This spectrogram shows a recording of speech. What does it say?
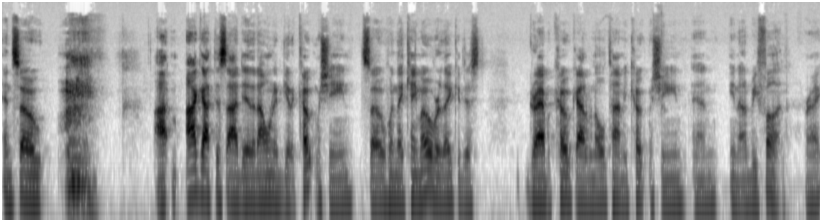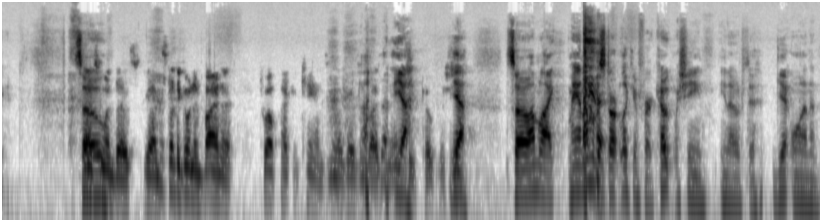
and so I I got this idea that I wanted to get a Coke machine, so when they came over, they could just grab a Coke out of an old timey Coke machine, and you know it'd be fun, right? So one does. Yeah, instead of going and buying a 12 pack of cans, Miller goes and buys an Yeah. antique Coke machine. Yeah. So I'm like, man, I'm going to start looking for a Coke machine, you know, to get one. And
